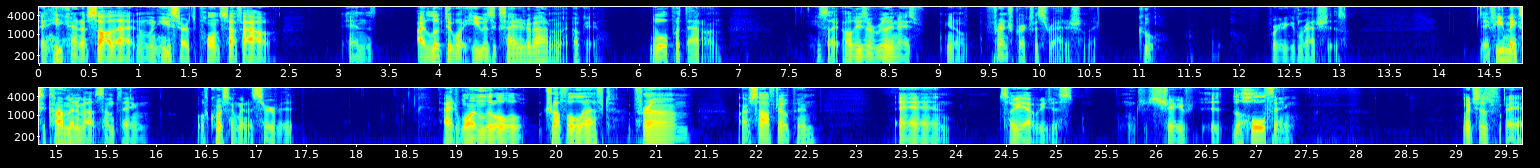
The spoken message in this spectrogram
and he kind of saw that. And when he starts pulling stuff out, and I looked at what he was excited about, and I'm like, okay, we'll put that on. He's like, oh, these are really nice, you know, French breakfast radish. I'm like, cool. We're going to give him radishes. If he makes a comment about something, well, of course I'm going to serve it. I had one little truffle left from our soft open, and so yeah, we just just shaved it, the whole thing, which is I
